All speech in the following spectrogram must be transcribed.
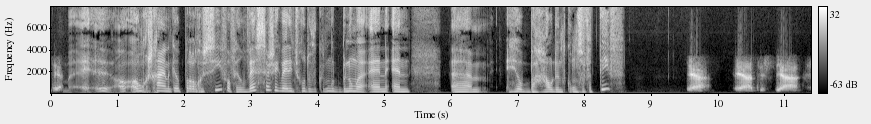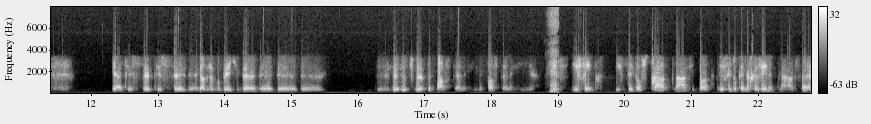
Ja. eh, eh, heel progressief of heel westers. Ik weet niet zo goed of ik het moet benoemen. En, en ehm, heel behoudend conservatief. Ja, ja, het is, ja, ja, het is, het is, eh, dat is ook een beetje de, de, de, de, de, de, de, de hier, de padstelling hier. Ja. Vindt op straat plaats, die vindt ook in de gezinnen plaats, hè?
